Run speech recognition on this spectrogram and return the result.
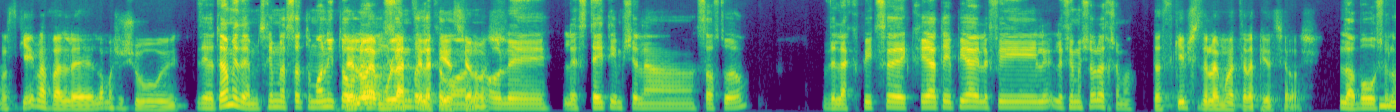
מסכים, אבל אה, לא משהו שהוא... זה יותר מזה, הם צריכים לעשות מוניטור זה לא אמולציה בזיכרון, ל-PS3. או ל state ים של ה software, ולהקפיץ אה, קריאת API לפי, לפי מה שהולך שם. תסכים שזה לא אמולציה ל-PS3. לא, ברור שלא.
